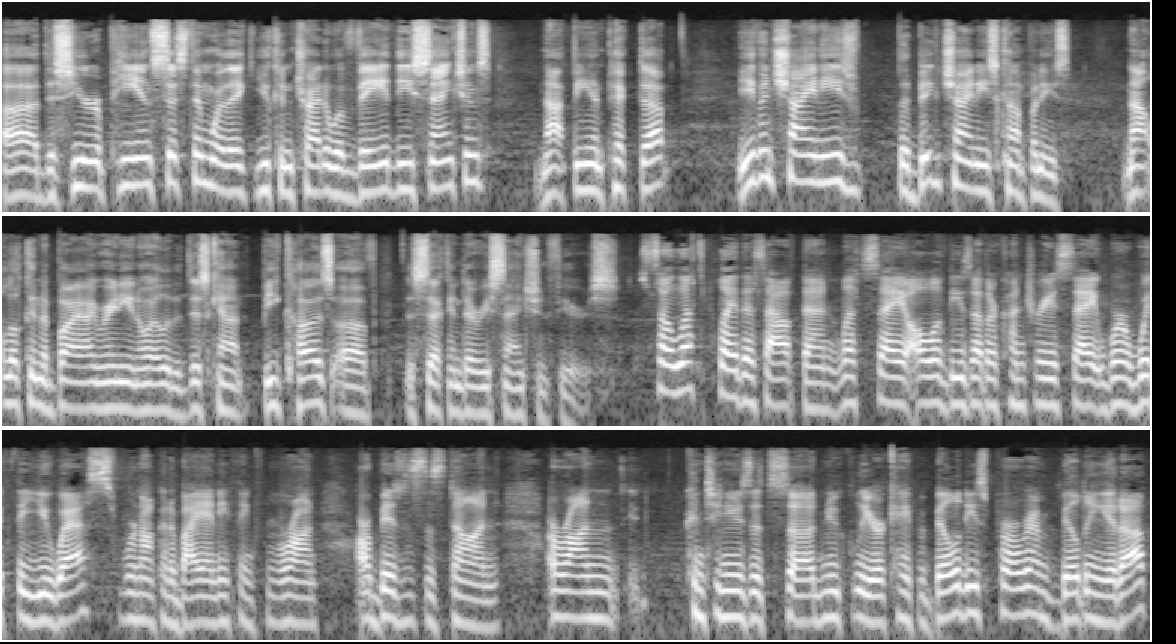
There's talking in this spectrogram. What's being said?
uh, this European system where they, you can try to evade these sanctions, not being picked up. Even Chinese, the big Chinese companies, not looking to buy Iranian oil at a discount because of the secondary sanction fears. So let's play this out then. Let's say all of these other countries say we're with the U.S., we're not going to buy anything from Iran, our business is done. Iran continues its uh, nuclear capabilities program, building it up.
